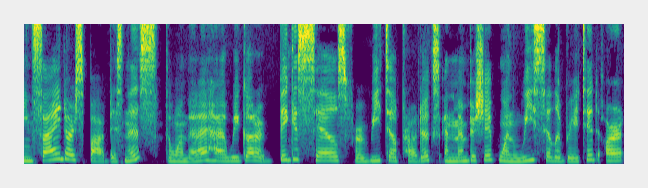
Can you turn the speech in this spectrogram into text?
Inside our spa business, the one that I had, we got our biggest sales for retail products and membership when we celebrated our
